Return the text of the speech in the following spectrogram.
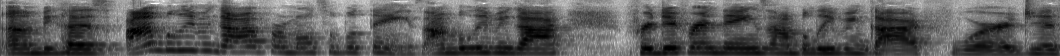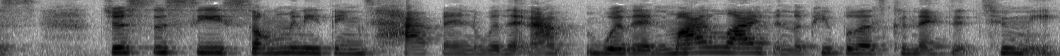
um, because I'm believing God for multiple things. I'm believing God for different things. I'm believing God for just just to see so many things happen within within my life and the people that's connected to me.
